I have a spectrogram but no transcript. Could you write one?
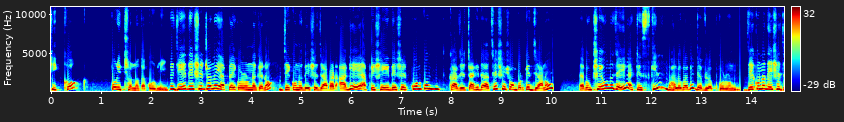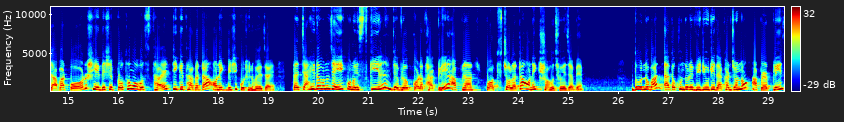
শিক্ষক। পরিচ্ছন্নতা কর্মী। যে দেশের জন্যই অ্যাপ্লাই করুন না কেন, যে কোনো দেশে যাবার আগে আপনি সেই দেশের কোন কোন কাজের চাহিদা আছে সে সম্পর্কে জানুন এবং সে অনুযায়ী একটি স্কিল ভালোভাবে ডেভেলপ করুন। যে কোনো দেশে যাবার পর সে দেশে প্রথম অবস্থায় টিকে থাকাটা অনেক বেশি কঠিন হয়ে যায়। তাই চাহিদা অনুযায়ী কোনো স্কিল ডেভেলপ করা থাকলে আপনার পথ চলাটা অনেক সহজ হয়ে যাবে। ধন্যবাদ এতক্ষণ ধরে ভিডিওটি দেখার জন্য। আপনারা প্লিজ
